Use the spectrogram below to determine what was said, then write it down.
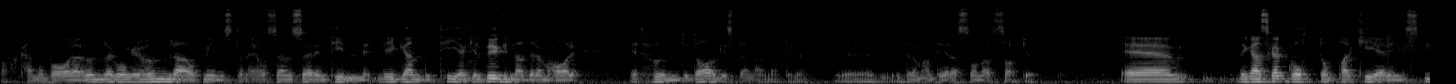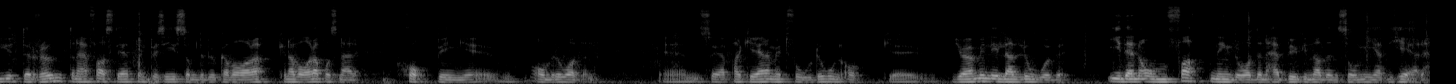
ja, vad kan den vara, 100 gånger 100 åtminstone. Och sen så är det en tillliggande tegelbyggnad där de har ett hunddagis bland annat. Eller, eh, där de hanterar sådana saker. Eh, det är ganska gott om parkeringsytor runt den här fastigheten precis som det brukar vara, kunna vara på sådana här shoppingområden. Så jag parkerar mitt fordon och gör min lilla lov i den omfattning då den här byggnaden så medger.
